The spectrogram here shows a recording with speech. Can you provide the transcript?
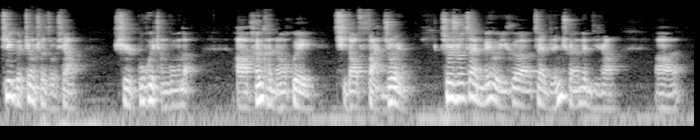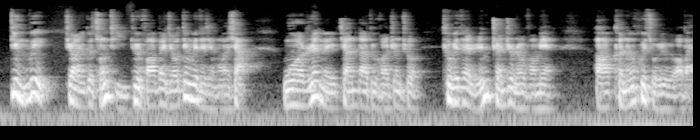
这个政策走向是不会成功的，啊，很可能会起到反作用。所以说，在没有一个在人权问题上啊定位这样一个总体对华外交定位的情况下。我认为加拿大对华政策，特别在人权政策方面，啊，可能会左右摇摆。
